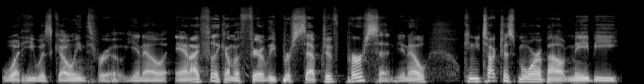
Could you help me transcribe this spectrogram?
what he was going through, you know. And I feel like I'm a fairly perceptive person, you know. Can you talk to us more about maybe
